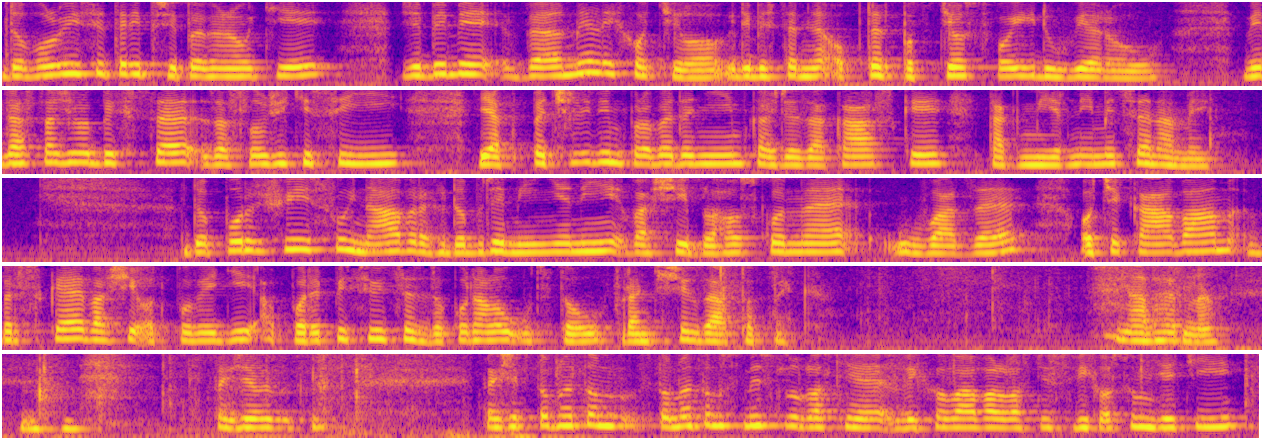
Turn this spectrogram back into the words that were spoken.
Dovoluji si tedy připomenout ti, že by mi velmi lichotilo, kdybyste mě opět poctil svojí důvěrou. Vynastažil bych se zasloužit si jí jak pečlivým provedením každé zakázky, tak mírnými cenami. Doporučuji svůj návrh dobře míněný vaší blahosklonné úvaze, očekávám brzké vaší odpovědi a podepisuji se s dokonalou úctou František Zátopek. Nádherné. Takže takže v tomhletom, v tomhletom smyslu vlastně vychovával vlastně svých osm dětí,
